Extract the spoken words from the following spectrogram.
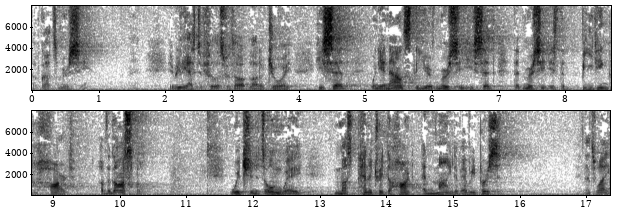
of God's mercy. It really has to fill us with a lot of joy. He said, when he announced the year of mercy, he said that mercy is the beating heart of the gospel, which in its own way must penetrate the heart and mind of every person. That's why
